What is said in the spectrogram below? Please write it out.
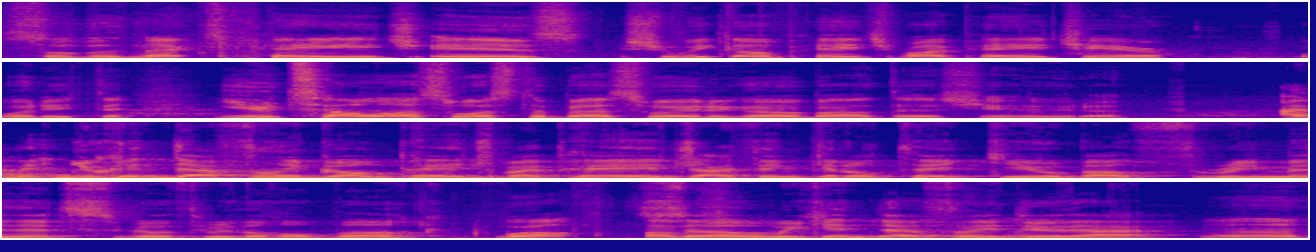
so the next page is. Should we go page by page here? What do you think? You tell us what's the best way to go about this, Yehuda. I mean, you can definitely go page by page. I think it'll take you about three minutes to go through the whole book. Well, I was- So we can definitely do that. Uh,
